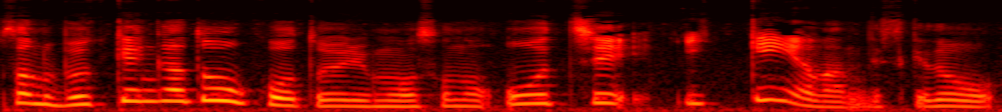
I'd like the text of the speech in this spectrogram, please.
その物件がどうこうというよりもそのお家一軒家なんですけど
